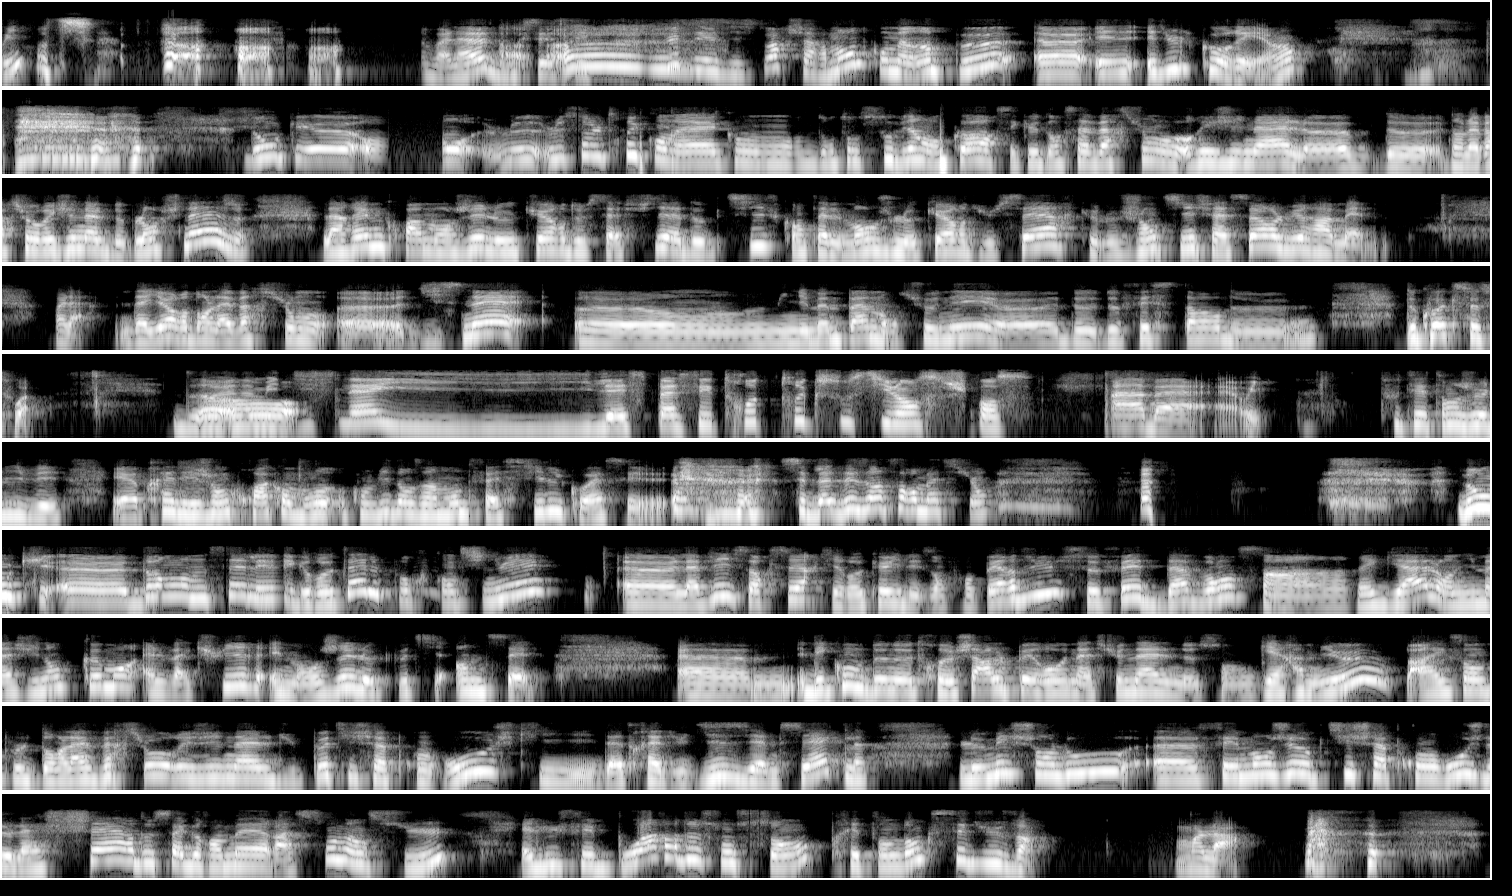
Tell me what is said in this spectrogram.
Oui. Voilà, donc c'est que des histoires charmantes qu'on a un peu euh, édulcorées. Hein. donc, euh, le, seul truc a, dont on se souvient encore, c'est que dans sa version originale, euh, de, dans la version originale de Blanche Neige, la reine croit manger le cœur de sa fille adoptive quand elle mange le cœur du cerf que le gentil chasseur lui ramène. Voilà. D'ailleurs, dans la version Disney, il n'est même pas mentionné de, de, festin de, de quoi que ce soit mais Disney, il... laisse passer trop de trucs sous silence, je pense. Ah bah oui, tout est enjolivé. Et après, les gens croient qu'on vit dans un monde facile, quoi. C'est de la désinformation. Donc, euh, dans Hansel et Gretel, pour continuer, euh, la vieille sorcière qui recueille les enfants perdus se fait d'avance un régal en imaginant comment elle va cuire et manger le petit Hansel. Euh, les contes de notre Charles Perrault national ne sont guère mieux. Par exemple, dans la version originale du Petit Chaperon Rouge, qui daterait du Xe siècle, le méchant loup euh, fait manger au petit chaperon rouge de la chair de sa grand-mère à son insu et lui fait boire de son sang, prétendant que c'est du vin. Voilà.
